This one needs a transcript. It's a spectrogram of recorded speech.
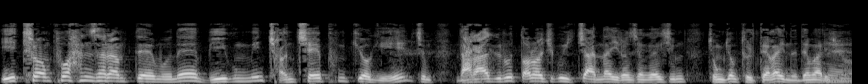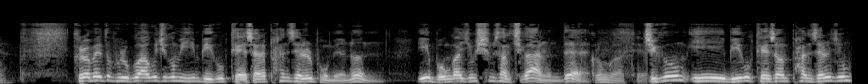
이 트럼프 한 사람 때문에 미국민 전체의 품격이 지금 나락으로 떨어지고 있지 않나 이런 생각이 지금 종종 들 때가 있는데 말이죠. 네. 그럼에도 불구하고 지금 이 미국 대선의 판세를 보면은 이 뭔가 지금 심상치가 않은데 그런 것 같아요. 지금 이 미국 대선 판세를 지금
